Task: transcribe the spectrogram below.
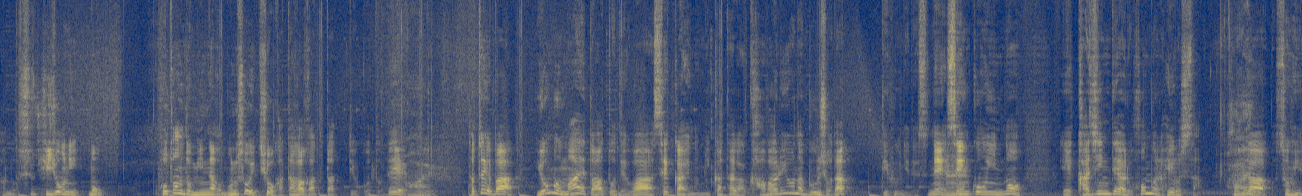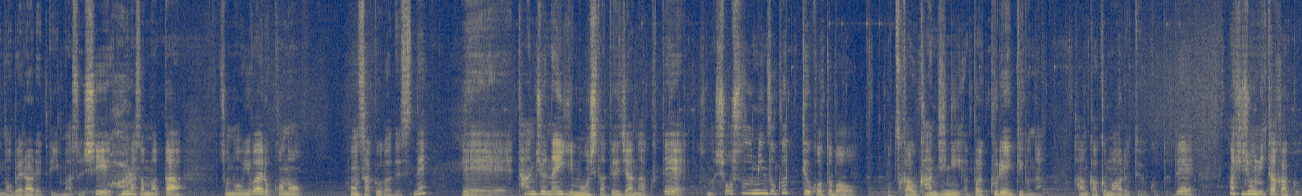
あの非常にもうほとんどみんながものすごい評価高かったっていうことではい例えば読む前と後では世界の見方が変わるような文章だっていうふうにですね、うん。選考委員のえー歌人である穂村弘さんはい。がそういうふうに述べられていますし、穂村さんまたそのいわゆるこの本作がですね、えー単純な意義申し立てじゃなくてその少数民族っていう言葉を使う感じにやっぱりクリエイティブな感覚もあるということで、まあ、非常に高く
